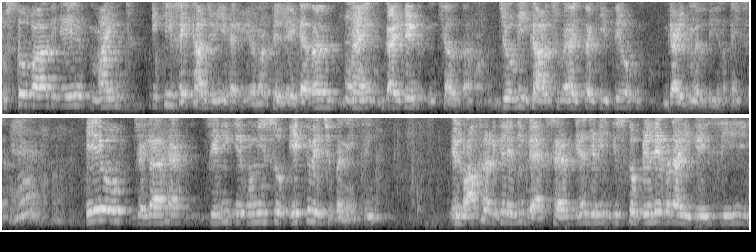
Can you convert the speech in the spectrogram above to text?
ਉਸ ਤੋਂ ਬਾਅਦ ਇਹ ਮਾਈਂਡ 21 ਸਿੱਖ ਅੱਜ ਹੈਗੀ ਹੈ ਪਹਿਲੇ ਕਹਿੰਦਾ, ਮੈਂ ਗਾਈਡਡ ਚੱਲਦਾ ਹਾਂ। ਜੋ ਵੀ ਕਾਰਜ ਮੈਂ ਅੱਜ ਤੱਕ ਕੀਤੇ, ਉਹ ਗਾਈਡ ਮਿਲਦੀ ਹੈ ਹਮੇਸ਼ਾ। ਇਹ ਉਹ ਜਗ੍ਹਾ ਹੈ ਜਿਹੜੀ ਕਿ 1901 ਵਿੱਚ ਬਣੀ ਸੀ। ਇਹ ਲਾਖਰਡ ਕਿਲੇ ਦੀ ਬੈਕ ਸਾਈਡ ਤੇ ਹੈ ਜਿਹੜੀ ਇਸ ਤੋਂ ਪਹਿਲੇ ਬਣਾਈ ਗਈ ਸੀ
